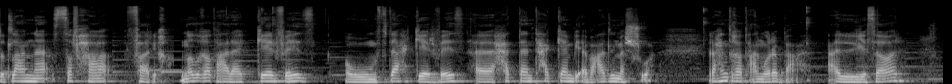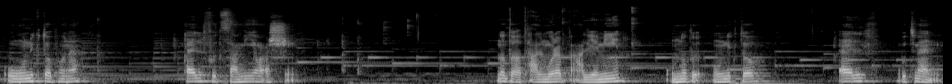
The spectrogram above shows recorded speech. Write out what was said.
بتطلع لنا صفحة فارغة. نضغط على كيرفيز أو مفتاح كيرفيز حتى نتحكم بأبعاد المشروع. راح نضغط على المربع على اليسار ونكتب هنا 1920 نضغط على المربع على اليمين ونكتب 1008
